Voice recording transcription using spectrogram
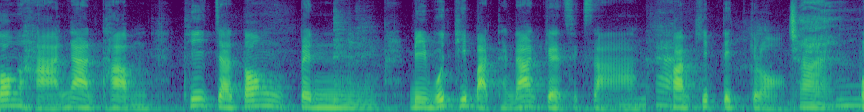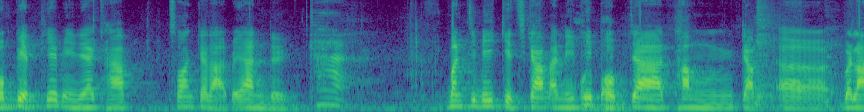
ต้องหางานทำที่จะต้องเป็นมีวุฒิบัตรทางด้านการศึกษาค่ะความคิดติดกรอบ ใช่ ผมเปรียบเทียบอย่างนี้นะครับ ซ่อนกระดาษไว้อันหนึ่งค่ะมันจะมีกิจกรรมอันนี้ที่โอ้ยผมจะทำกับเอ่อเวลา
